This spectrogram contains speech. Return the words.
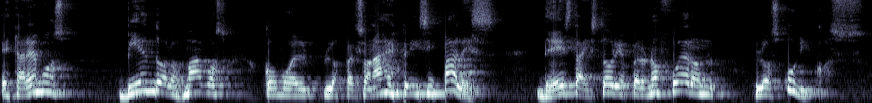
estaremos viendo a los magos como los personajes principales de esta historia, pero no fueron los únicos.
